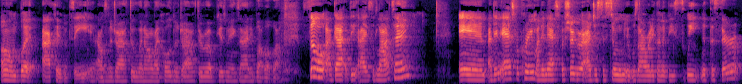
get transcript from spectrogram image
Um, but I couldn't see it. I was in the drive through and I don't like holding the drive through up, gives me anxiety, blah, blah, blah. So I got the iced latte and I didn't ask for cream. I didn't ask for sugar. I just assumed it was already going to be sweet with the syrup.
